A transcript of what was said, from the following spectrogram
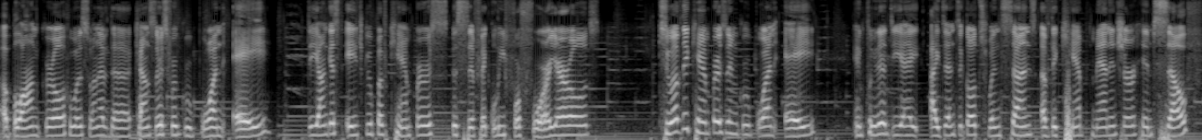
a blonde girl who was one of the counselors for Group 1A, the youngest age group of campers, specifically for four year olds. Two of the campers in Group 1A included the identical twin sons of the camp manager himself,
